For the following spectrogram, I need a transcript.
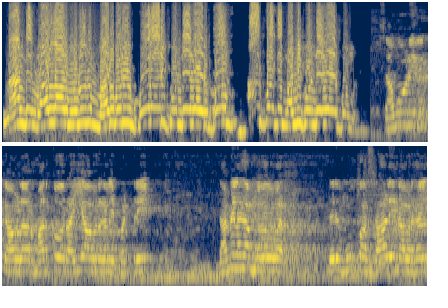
நாங்கள் வாழ்நாள் முழுவதும் மறுபடியும் போராடி கொண்டேதான் இருப்போம் ஆர்ப்பாட்டம் பண்ணி கொண்டேதான் இருப்போம். சமூக நீதி காவலர் மருத்துவர் ஐயா அவர்களை பற்றி தமிழக முதல்வர் திரு மு க ஸ்டாலின் அவர்கள்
